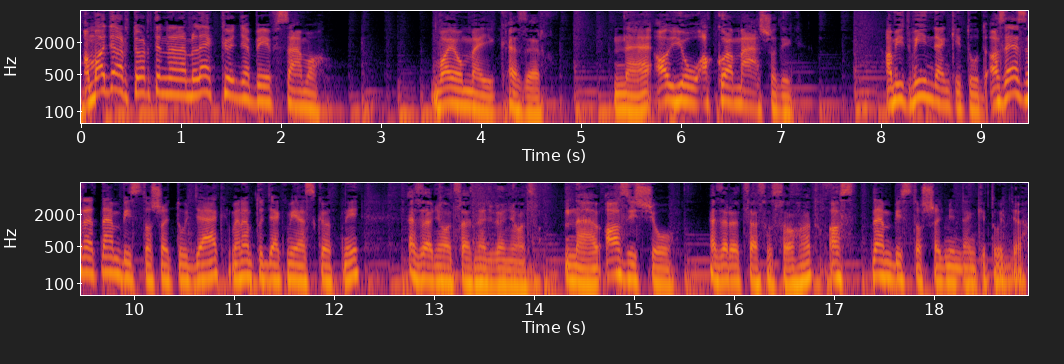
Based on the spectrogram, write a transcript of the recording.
A magyar történelem legkönnyebb évszáma. Vajon melyik? Ezer. Ne, a jó, akkor a második. Amit mindenki tud. Az ezret nem biztos, hogy tudják, mert nem tudják mihez kötni. 1848. Nem, az is jó. 1526. Azt nem biztos, hogy mindenki tudja.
